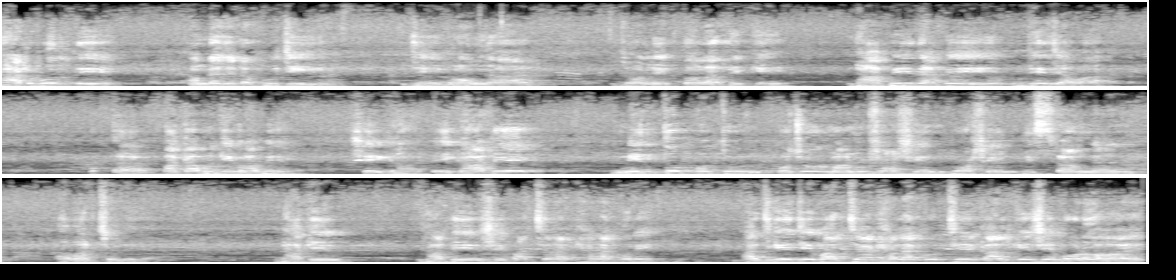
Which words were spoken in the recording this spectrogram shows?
ঘাট বলতে আমরা যেটা বুঝি যে গঙ্গার জলের তলা থেকে ধাপে ধাপে উঠে যাওয়া পাকাপাকিভাবে সেই ঘাট। এই ঘাটে নিত্য প্রচুর প্রচুর মানুষ আসেন, বসেন, বিশ্রাম নেন, আবার চলে যান। ঘাটে ঘাটে এসে বাচ্চারা খেলা করে। আজকে যে বাচ্চা খেলা করছে, কালকে সে বড় হয়,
